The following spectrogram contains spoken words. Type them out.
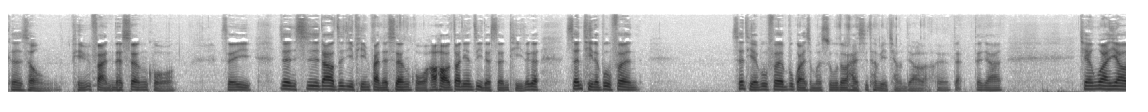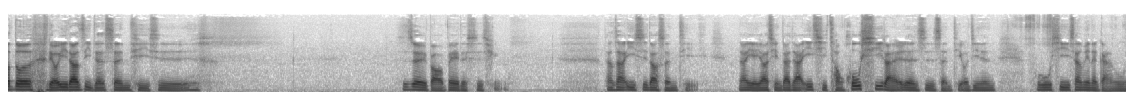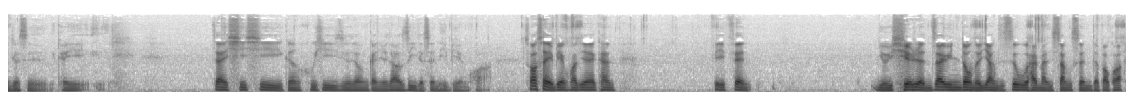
各种平凡的生活，所以认识到自己平凡的生活，好好锻炼自己的身体。这个身体的部分，身体的部分，不管什么书都还是特别强调了。嗯，大大家千万要多留意到自己的身体是是最宝贝的事情，常常意识到身体。那也邀请大家一起从呼吸来认识身体。我今天呼吸上面的感悟就是可以在吸气跟呼吸之中感觉到自己的身体变化。说到身体变化，今天看 f fan 有一些人在运动的样子似乎还蛮伤身的，包括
